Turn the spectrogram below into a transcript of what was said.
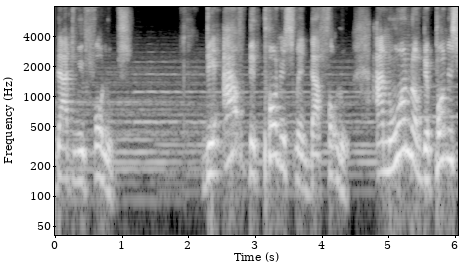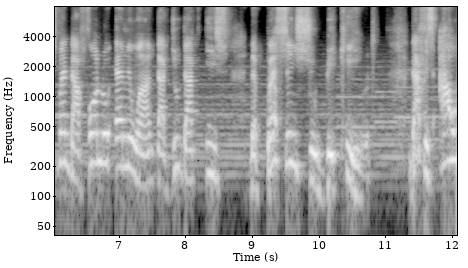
that we follow. They have the punishment that follow. And one of the punishment that follow anyone that do that is the person should be killed. That is how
